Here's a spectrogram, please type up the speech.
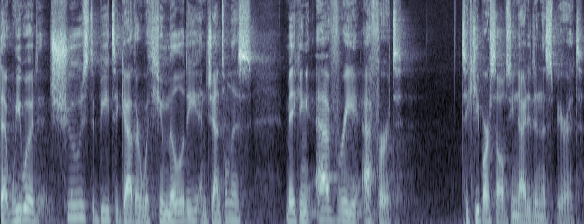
that we would choose to be together with humility and gentleness making every effort to keep ourselves united in the Spirit,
